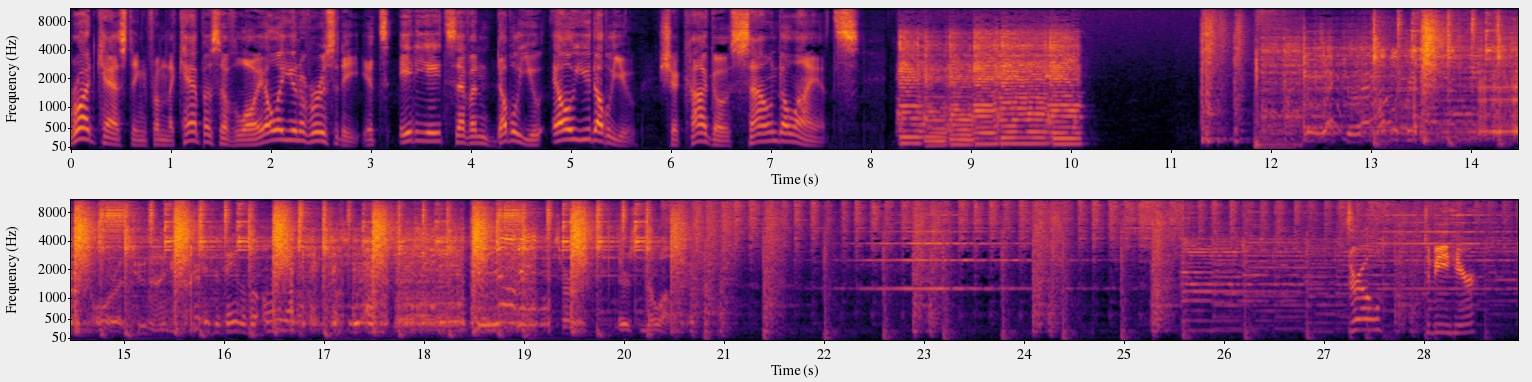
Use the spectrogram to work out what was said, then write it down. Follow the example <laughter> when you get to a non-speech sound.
Broadcasting from the campus of Loyola University, it's 887 WLUW, Chicago Sound Alliance. Director of Public Relations or a 299 is available only at the Institute served. There's no other. Thrilled to be here.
